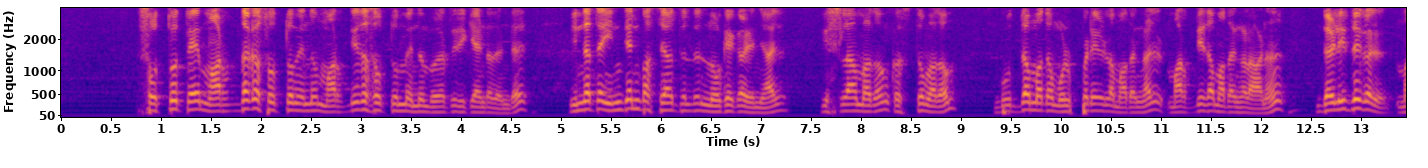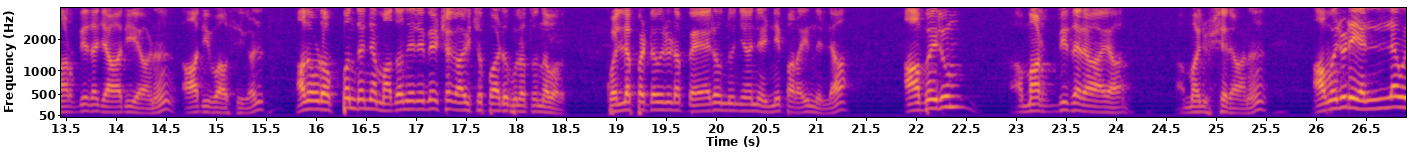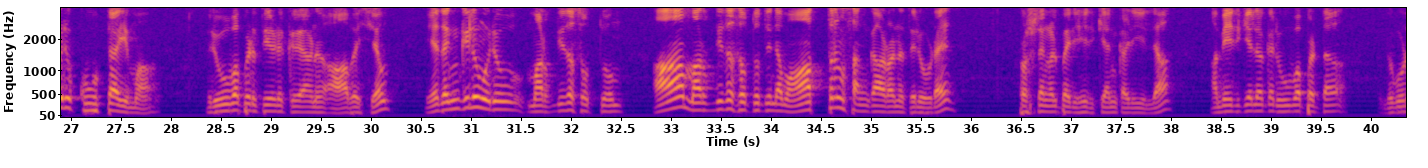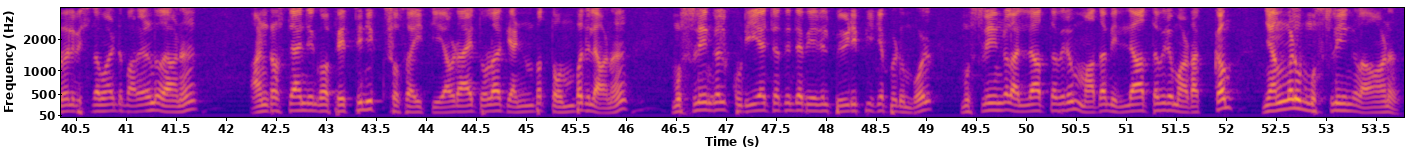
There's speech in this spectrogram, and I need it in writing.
സ്വത്വത്തെ മർദ്ദക സ്വത്വം എന്നും മർദ്ദിത സ്വത്വം എന്നും വേർതിരിക്കേണ്ടതുണ്ട്. ഇന്നത്തെ ഇന്ത്യൻ പശ്ചാത്തലത്തിൽ നോക്കിക്കഴിഞ്ഞാൽ ഇസ്ലാം മതം ക്രിസ്തു മതം ബുദ്ധമതം ഉൾപ്പെടെയുള്ള മതങ്ങൾ മർദ്ദിത മതങ്ങളാണ്. ദളിതുകൾ മർദ്ദിത ജാതിയാണ് ആദിവാസികൾ. അതോടൊപ്പം തന്നെ മതനിരപേക്ഷ കാഴ്ചപ്പാട് പുലർത്തുന്നവർ. കൊല്ലപ്പെട്ടവരുടെ പേരൊന്നും ഞാൻ എണ്ണി പറയുന്നില്ല. അവരും മർദ്ദിതരായ മനുഷ്യരാണ്. അവരുടെ എല്ലാം ഒരു കൂട്ടായ്മ രൂപപ്പെടുത്തിയെടുക്കുകയാണ് ആവശ്യം. ഏതെങ്കിലും ഒരു മർദ്ദിത സ്വത്വം ആ മർദ്ദിത സ്വത്വത്തിന്റെ മാത്രം സംഘാടനത്തിലൂടെ പ്രശ്നങ്ങൾ പരിഹരിക്കാൻ കഴിയില്ല. അമേരിക്കയിലൊക്കെ രൂപപ്പെട്ട ഇത് കൂടുതൽ വിശദമായിട്ട് പറയേണ്ടതാണ് അണ്ടർസ്റ്റാൻഡിങ് ഓഫ് എത്തിനിക് സൊസൈറ്റി അവിടെ ആയിരത്തി തൊള്ളായിരത്തി എൺപത്തൊമ്പതിലാണ് മുസ്ലിങ്ങൾ കുടിയേറ്റത്തിന്റെ പേരിൽ പീഡിപ്പിക്കപ്പെടുമ്പോൾ മുസ്ലിങ്ങൾ അല്ലാത്തവരും മതമില്ലാത്തവരും അടക്കം ഞങ്ങളും മുസ്ലിങ്ങളാണ്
